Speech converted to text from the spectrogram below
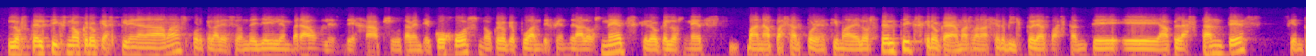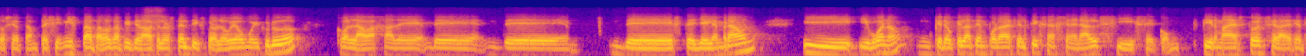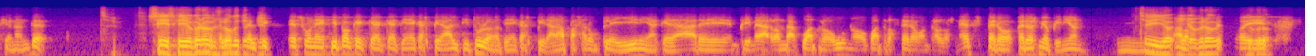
Los Celtics no creo que aspiren a nada más porque la lesión de Jalen Brown les deja absolutamente cojos. No creo que puedan defender a los Nets. Creo que los Nets van a pasar por encima de los Celtics. Creo que además van a ser victorias bastante eh, aplastantes. Siento ser tan pesimista para los aficionados de los Celtics, pero lo veo muy crudo con la baja de, de, de este Jalen Brown. Y, bueno, creo que la temporada de Celtics en general, si se confirma esto, será decepcionante. Sí, es que yo creo que es lo que. Es un equipo que, tiene que aspirar al título, no tiene que aspirar a pasar un play-in y a quedar en primera ronda 4-1 o 4-0 contra los Nets, pero, pero es mi opinión. Sí, yo, yo creo, que...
